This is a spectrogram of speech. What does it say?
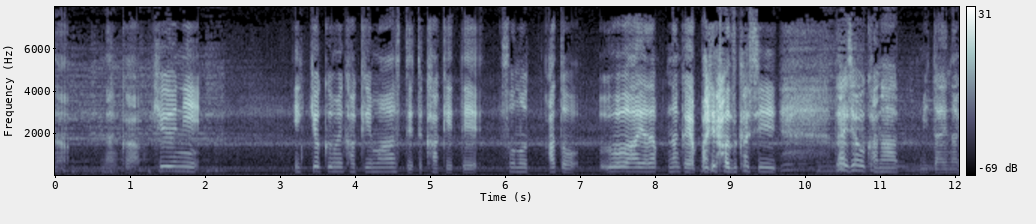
な。なんか急に1曲目かけますって言ってかけてその後うわやなんかやっぱり恥ずかしい大丈夫かなみたいな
